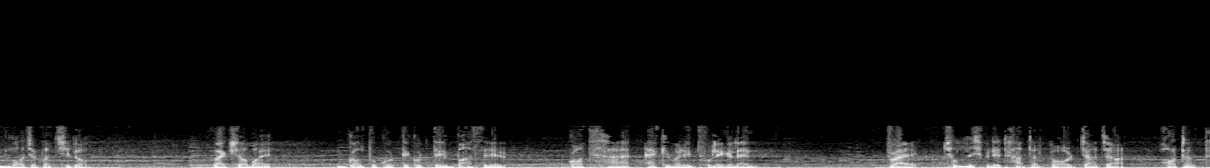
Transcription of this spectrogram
মজা পাচ্ছিল। এক সময় গল্প করতে করতে বাসের কথা একেবারে ভুলে গেলেন। প্রায় চল্লিশ মিনিট হাঁটার পর চাচা হঠাৎ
